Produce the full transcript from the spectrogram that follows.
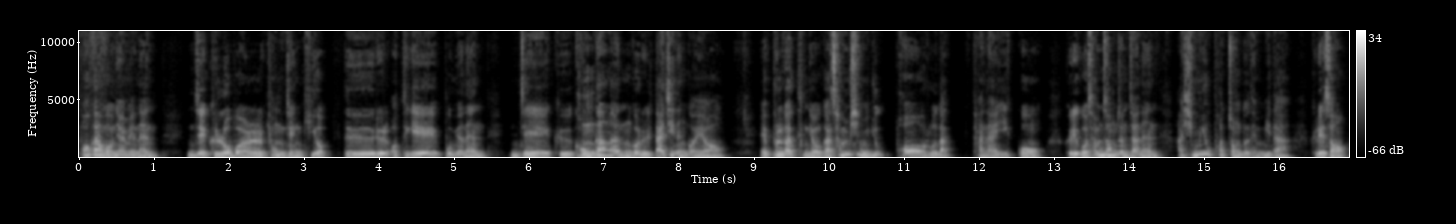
퍼가 뭐냐면은 이제 글로벌 경쟁 기업들을 어떻게 보면은 이제 그 건강한 거를 따지는 거예요. 애플 같은 경우가 36%로 나타나 있고 그리고 삼성전자는 한16% 정도 됩니다. 그래서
